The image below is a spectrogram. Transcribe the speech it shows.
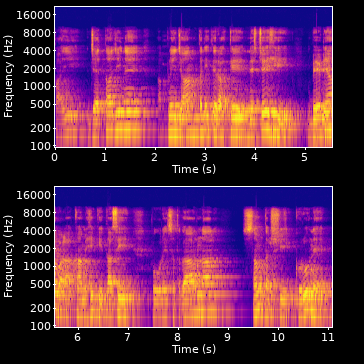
ਭਾਈ ਜੈਤਾ ਜੀ ਨੇ ਆਪਣੀ ਜਾਨ ਤਲੀ ਤੇ ਰੱਖ ਕੇ ਨਿਸ਼ਚੈ ਹੀ ਬੇਟਿਆਂ ਵਾਲਾ ਕੰਮ ਹੀ ਕੀਤਾ ਸੀ। ਪੂਰੇ ਸਤਿਕਾਰ ਨਾਲ ਸਮਦਰਸ਼ੀ ਗੁਰੂ ਨੇ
